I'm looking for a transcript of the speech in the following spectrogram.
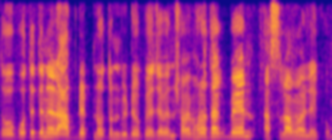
তো প্রতিদিনের আপডেট, নতুন ভিডিও পেয়ে যাবেন। সবাই ভালো থাকবেন। আসসালামু আলাইকুম।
